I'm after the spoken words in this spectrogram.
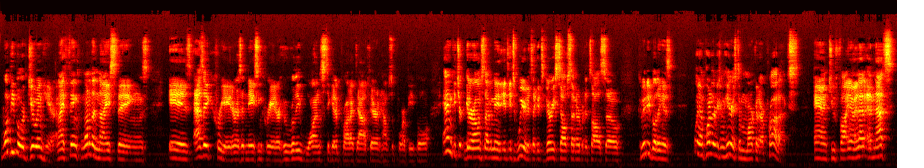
What people are doing here, and I think one of the nice things is as a creator, as a nascent creator who really wants to get a product out there and help support people and get your, get our own stuff. I mean, it, it's weird. It's like it's very self centered, but it's also community building. Is well, you know, part of the reason we're here is to market our products and to find, you know, and, that, and that's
